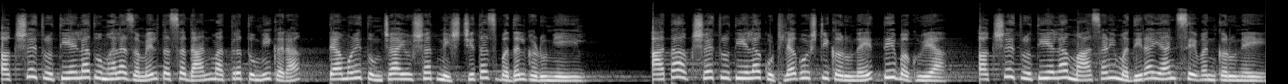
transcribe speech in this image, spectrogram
अक्षय तृतीयेला तुम्हाला जमेल तसं दान मात्र तुम्ही करा त्यामुळे तुमच्या आयुष्यात निश्चितच बदल घडून येईल. आता अक्षय तृतीयेला कुठल्या गोष्टी करू नयेत ते बघूया. अक्षय तृतीयेला मांस आणि मदिरा यांच सेवन करू नये.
